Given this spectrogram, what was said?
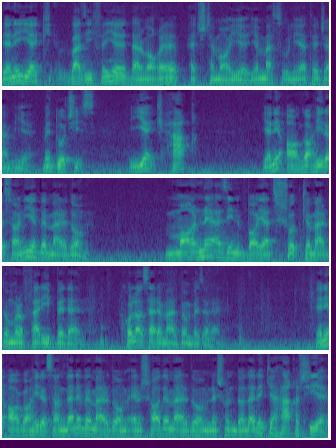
یعنی یک وظیفه در واقع اجتماعیه یه مسئولیت جمعیه. به دو چیز. یک حق. یعنی آگاهی رسانی به مردم. مانع از این باید شد که مردم رو فریب بدن. کلا سر مردم بذارن. یعنی آگاهی رساندن به مردم ارشاد مردم نشون دادن که حق چیه.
